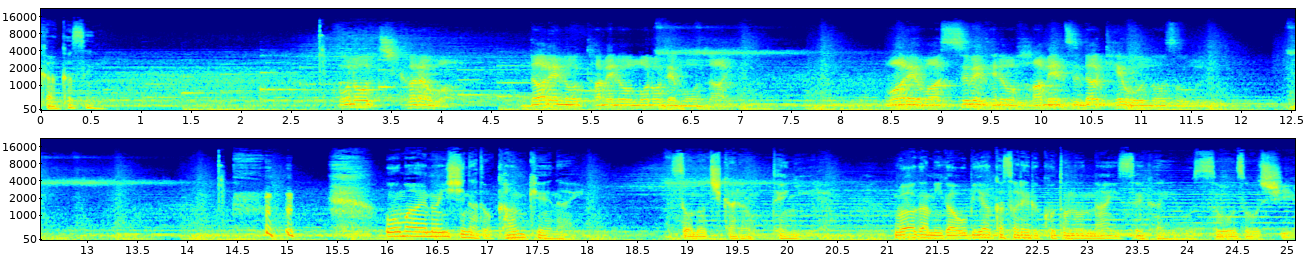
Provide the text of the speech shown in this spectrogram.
欠かせんこの力は誰のためのものでもない。我は全ての破滅だけを望む。お前の意志など関係ない。その力を手に入れ我が身が脅かされることのない世界を創造しよう。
